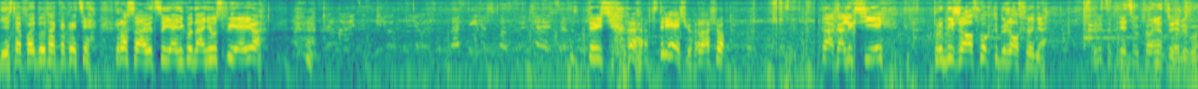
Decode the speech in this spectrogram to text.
Если я пойду так, как эти красавицы, я никуда не успею. Встреч... Встречу, хорошо. Так, Алексей пробежал. Сколько ты бежал сегодня? С 33 километра я бегу.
